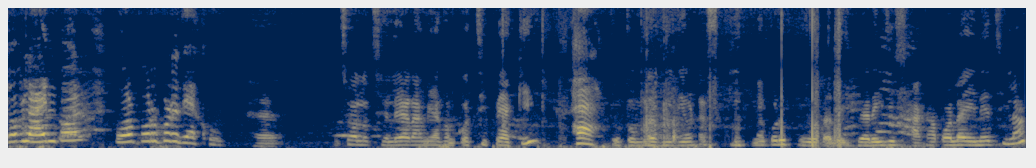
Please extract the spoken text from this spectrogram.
সব লাইন পর পর পর করে দেখো। হ্যাঁ। চলো ছেলে আর আমি এখন করছি প্যাকিং হ্যাঁ। তো তোমরা ভিডিওটা স্কিপ না করে পুরোটা দেখবে। আর এই যে শাখা পলা এনেছিলাম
